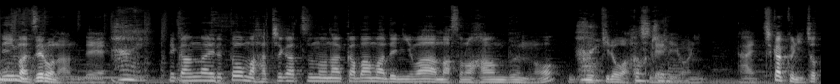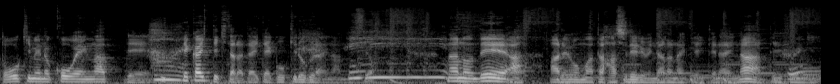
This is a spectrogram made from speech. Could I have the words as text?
で今ゼロなんではい。で考えると、まあ、8月の半ばまでには、まあ、その半分のはい。5キロは走れるように、はい。近くにちょっと大きめの公園があって、はい。行って帰ってきたら大体5キロぐらいなんへですよ。ーなのでああれをまた走れるようにならなきゃいけないなっていうふうに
